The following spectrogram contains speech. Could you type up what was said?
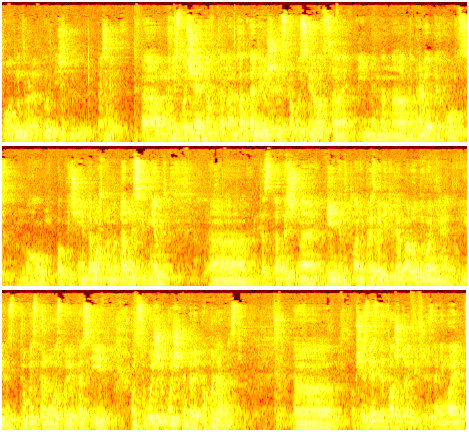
по оптическим линиям. Спасибо. Э, мы не случайно в данном докладе решили сфокусироваться именно на однопролетных волс, ну, по причине того, что на данный сегмент достаточно беден в плане производителя оборудования, и с другой стороны в условиях России он все больше и больше набирает популярности. Э, общеизвестный факт, что Афиджи занимает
